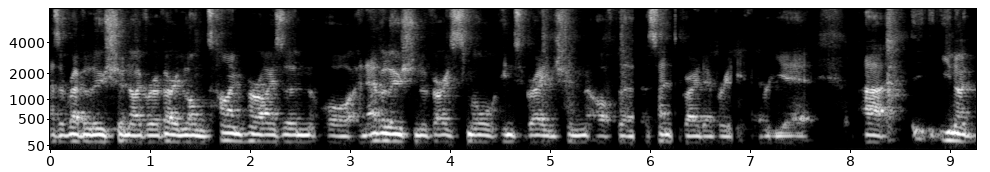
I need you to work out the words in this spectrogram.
as a revolution over a very long time horizon or an evolution of very small integration of the, centigrade every, every year. Uh, you know,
